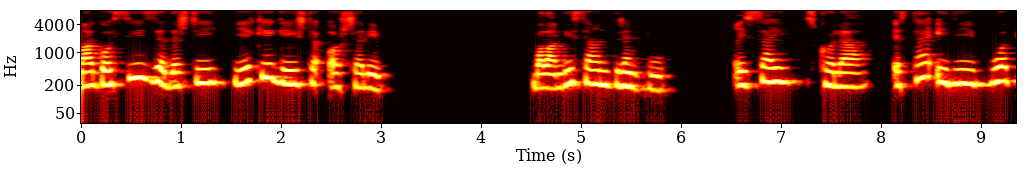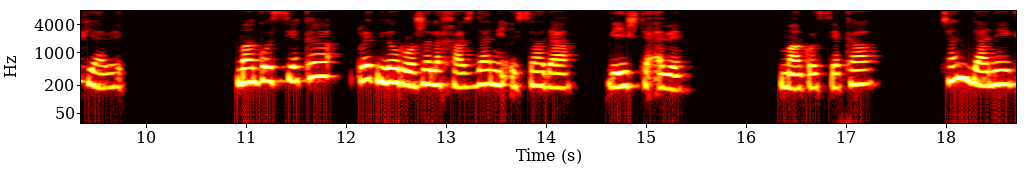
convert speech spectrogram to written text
ماگۆسی زەردەشتی یەکێ گەیشتە ئۆرشەلیم، بەڵام دیسان درەنگ بوو. عیسای چکۆلە ئێستا ئیدی بووە پیاوێک، ماگۆسییەکە ڕێک لەو ڕۆژە لە خاچدانی عیسادا گەیشتە ئەوێ. ماگۆسییەکە چەند دانەیەک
